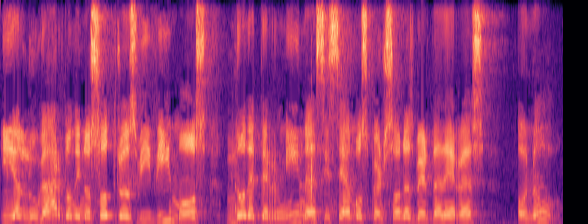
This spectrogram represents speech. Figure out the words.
Y el lugar donde nosotros vivimos no determina si seamos personas verdaderas o no.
